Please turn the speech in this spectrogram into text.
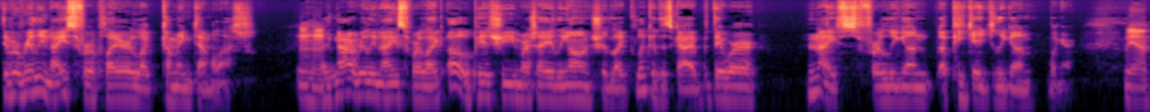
they were really nice for a player like coming to MLS. Mhm. Like not really nice where like oh PSG, Marseille, Lyon should like look at this guy, but they were nice for Liga a peak age Liga winger. Yeah.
